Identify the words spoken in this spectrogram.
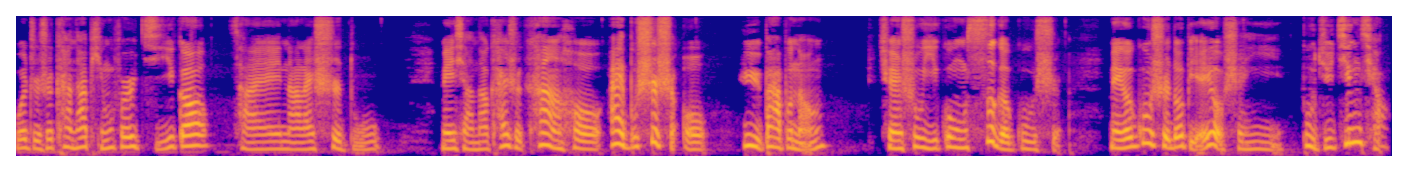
我只是看它评分极高才拿来试读。没想到开始看后爱不释手，欲罢不能。全书一共四个故事，每个故事都别有深意，布局精巧。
